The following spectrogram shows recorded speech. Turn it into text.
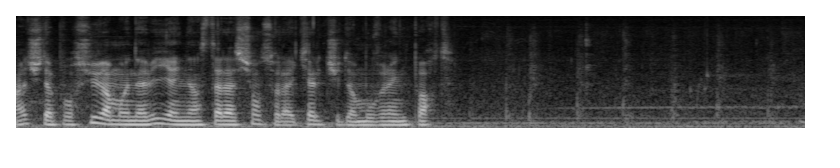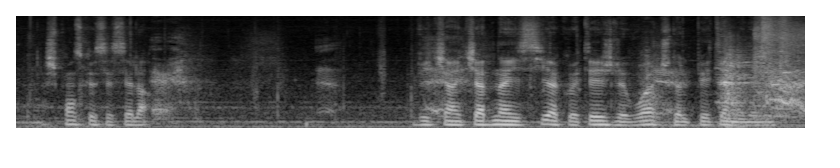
Ouais, tu dois poursuivre, à mon avis, il y a une installation sur laquelle tu dois m'ouvrir une porte. Je pense que c'est celle-là. Vu qu'il y a un cadenas ici à côté, je le vois, tu dois le péter à mon. Ah,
